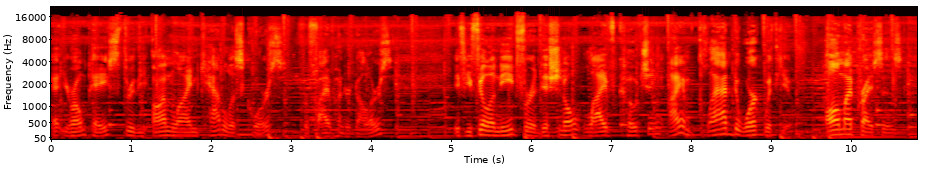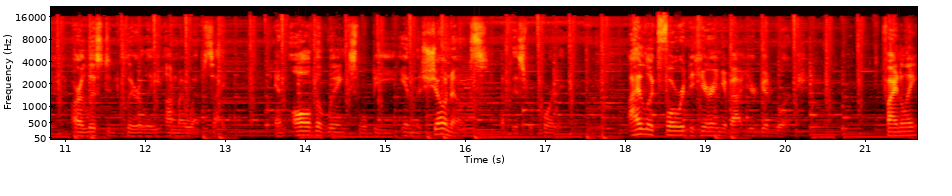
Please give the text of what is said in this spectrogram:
at your own pace through the online Catalyst course for $500. If you feel a need for additional live coaching, I am glad to work with you. All my prices are listed clearly on my website, and all the links will be in the show notes of this recording. I look forward to hearing about your good work. Finally,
